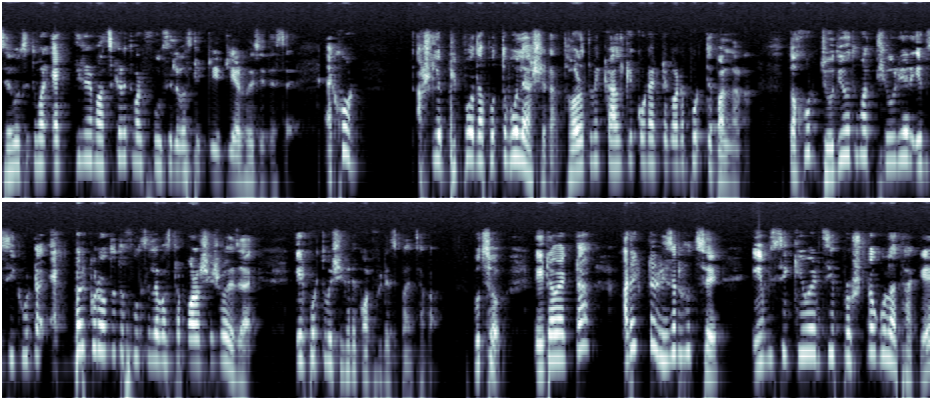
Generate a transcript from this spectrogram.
যে হচ্ছে তোমার একদিনের মাঝখানে তোমার ফুল সিলেবাসটা ক্লিয়ার ক্লিয়ার হয়ে যেতেছে এখন আসলে বিপদ আপদ বলে আসে না। ধরো তুমি কালকে কোনো একটা কারণে পড়তে পারলা না। তখন যদিও তোমার থিওরি আর এমসিকিউটা একবার করে অন্তত ফুল সিলেবাসটা পড়া শেষ হয়ে যায়, এরপর তুমি সেখানে কনফিডেন্স পাই যাবা। বুঝছ? এটাও একটা, আরেকটা রিজন হচ্ছে এমসিকিউ এর যে প্রশ্নগুলো থাকে,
